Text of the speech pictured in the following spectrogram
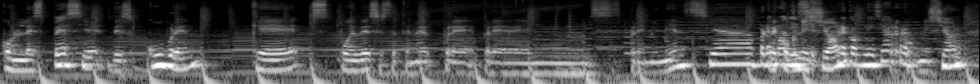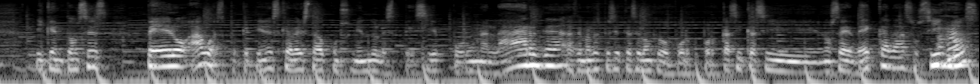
con la especie descubren que puedes este, tener pre, preeminencia, precognición, precognición, precognición y que entonces pero aguas, porque tienes que haber estado consumiendo la especie por una larga, además la especie te hace longevo por, por casi, casi, no sé, décadas o siglos.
